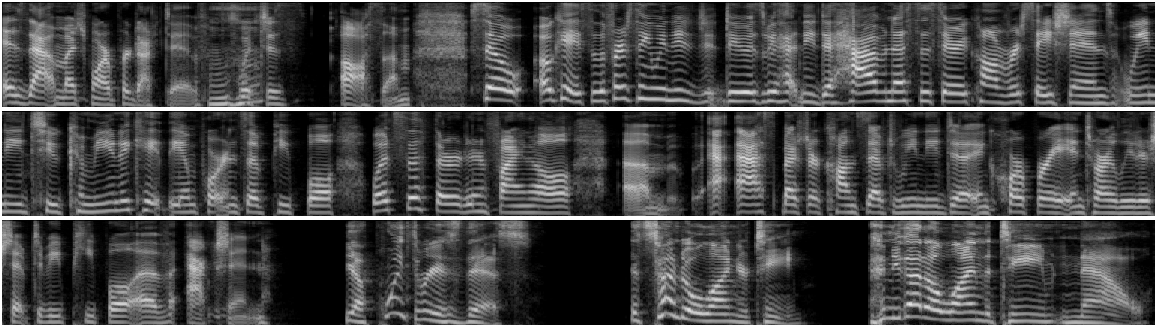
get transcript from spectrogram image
is that much more productive, mm-hmm. which is awesome. So, okay, so the first thing we need to do is we ha- need to have necessary conversations. We need to communicate the importance of people. What's the third and final um, a- aspect or concept we need to incorporate into our leadership to be people of action? Yeah, point three is this it's time to align your team. And you got to align the team now,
